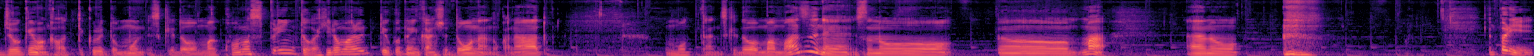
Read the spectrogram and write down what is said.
条件は変わってくると思うんですけど、まあ、このスプリントが広まるっていうことに関してはどうなのかなと思ったんですけど、まあ、まずねそのうんまああのやっぱり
